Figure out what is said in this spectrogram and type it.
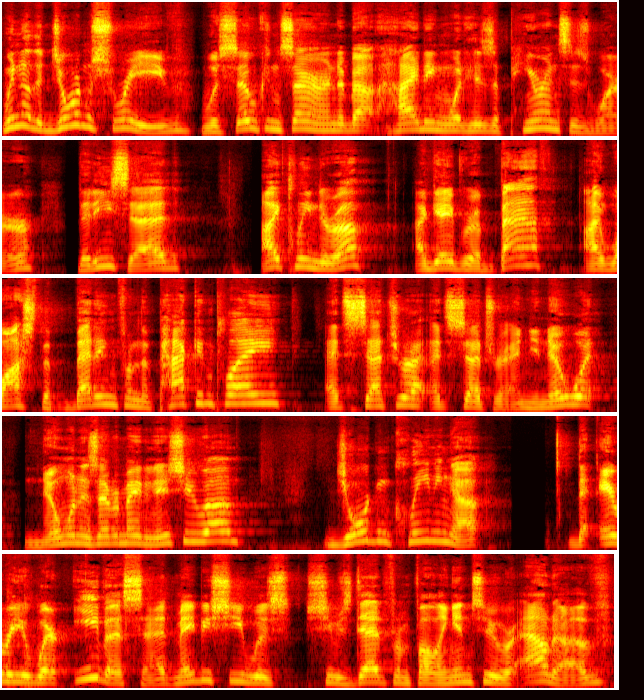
We know that Jordan Shreeve was so concerned about hiding what his appearances were that he said, I cleaned her up, I gave her a bath, I washed the bedding from the pack and play, etc., etc. And you know what no one has ever made an issue of? Jordan cleaning up the area where Eva said maybe she was she was dead from falling into or out of.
